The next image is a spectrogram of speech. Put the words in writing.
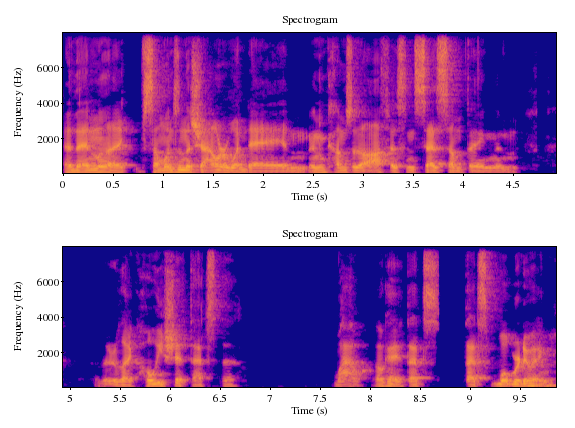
And then like someone's in the shower one day and, and comes to the office and says something and they're like, holy shit, that's the, wow. Okay. That's, that's what we're doing.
